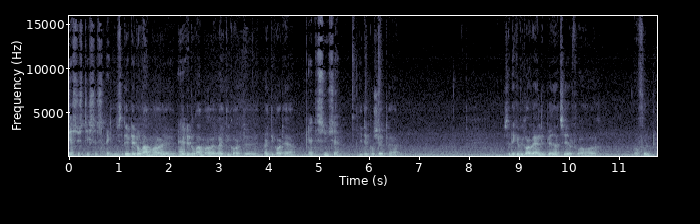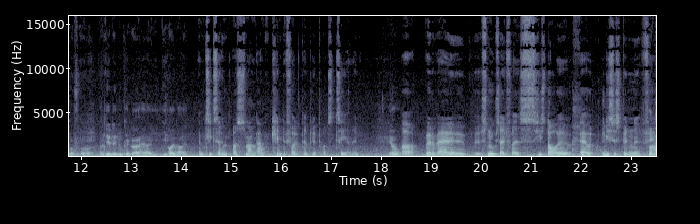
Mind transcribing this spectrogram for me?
jeg synes, det er så spændende. Så det er det, du rammer, øh, det er Ja. det, du rammer øh, rigtig godt, øh, rigtig godt her Ja, det synes jeg. i det projekt her. Så det kan vi godt være lidt bedre til at, at, og, fund, og, og, og det er det, du kan gøre her i, i høj grad. Jamen tit så er det også mange gange kendte folk, der bliver portrætteret, ikke? Jo, Og ved du hvad, øh, Snus Alfreds historie er jo lige så spændende for mig,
